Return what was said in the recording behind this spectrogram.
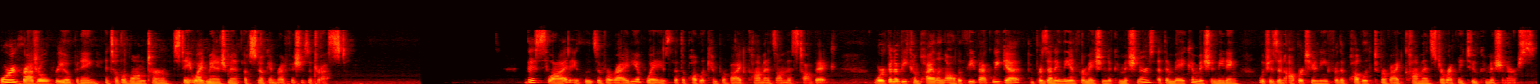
or a gradual reopening until the long-term statewide management of snook and redfish is addressed. This slide includes a variety of ways that the public can provide comments on this topic. We're going to be compiling all the feedback we get and presenting the information to commissioners at the May Commission meeting, which is an opportunity for the public to provide comments directly to commissioners.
